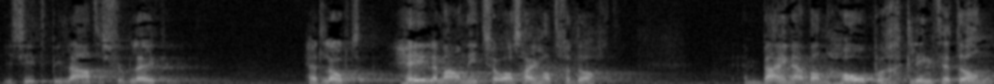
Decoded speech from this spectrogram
Je ziet Pilatus verbleken. Het loopt helemaal niet zoals hij had gedacht. En bijna wanhopig klinkt het dan,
